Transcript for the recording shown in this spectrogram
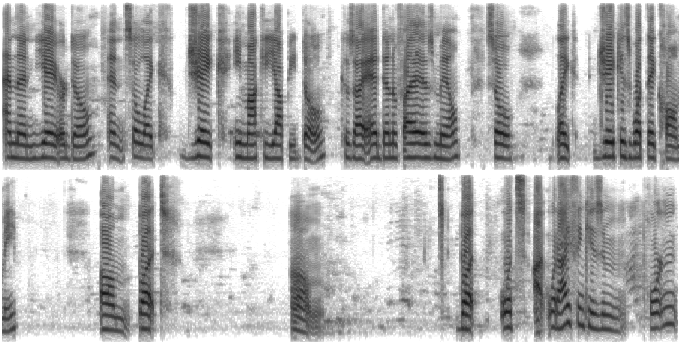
and then ye or do, and so like Jake imaki yapi do, because I identify as male. So like Jake is what they call me. Um, but um, but what's what I think is important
